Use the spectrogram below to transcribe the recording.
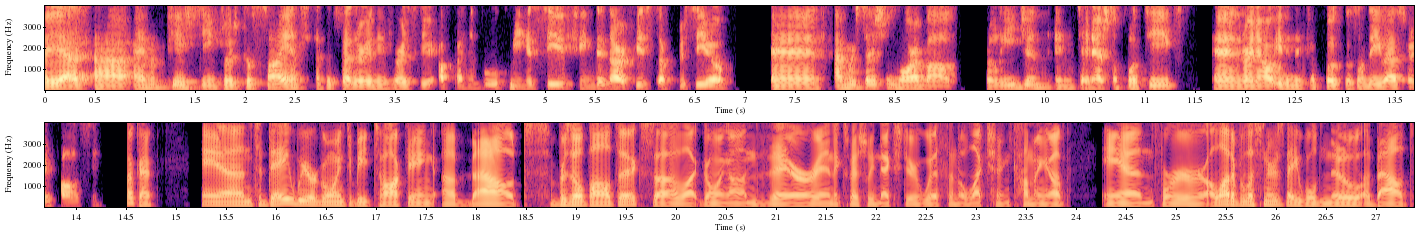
Yes, uh, I am a PhD in political science at the Federal University of Pernambuco in Recife, in the northeast of Brazil. And I'm researching more about religion and international politics, and right now, even if I focus on the US foreign policy. Okay. And today we are going to be talking about Brazil politics, uh, a lot going on there, and especially next year with an election coming up. And for a lot of listeners, they will know about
